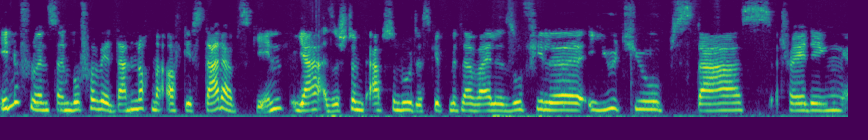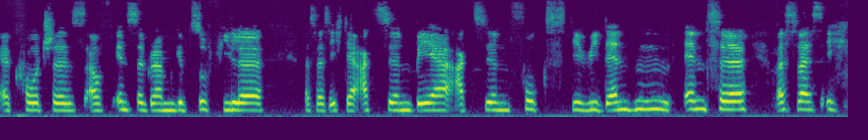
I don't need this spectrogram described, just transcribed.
Influencern, bevor wir dann nochmal auf die Startups gehen. Ja, also stimmt absolut. Es gibt mittlerweile so viele YouTube-Stars, Trading-Coaches. Auf Instagram gibt es so viele, was weiß ich, der Aktienbär, Aktienfuchs, Dividendenente, was weiß ich.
